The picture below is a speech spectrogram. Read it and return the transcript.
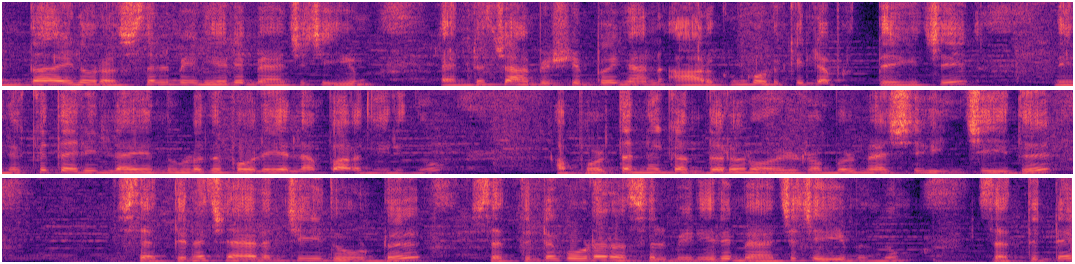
എന്തായാലും റസൽ മേനിയയിൽ മാച്ച് ചെയ്യും. എന്റെ ചാമ്പ്യൻഷിപ്പ് ഞാൻ ആർക്കും കൊടുക്കില്ല. പ്രത്യേകിച്ച് നിനക്ക് തരില്ല എന്നുള്ളത് പോലെയെല്ലാം പറഞ്ഞിരുന്നു. അപ്പോൾ തന്നെ Gunther Royal Rumble match win ചെയ്ത് സെത്തിനെ ചാലഞ്ച് ചെയ്തുകൊണ്ട് സെത്തിന്റെ കൂടെ റസൽമേനിയയിൽ മാച്ച് ചെയ്യുമെന്നും സെത്തിന്റെ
